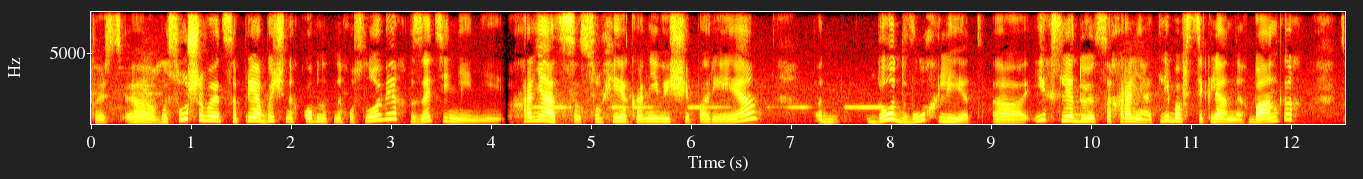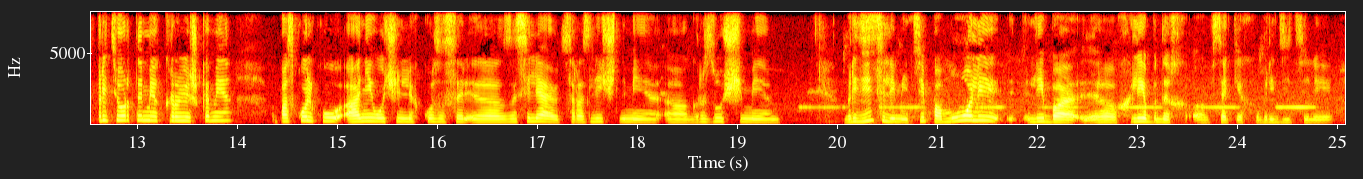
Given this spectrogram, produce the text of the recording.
То есть э, высушивается при обычных комнатных условиях в затенении. Хранятся сухие корневища парея э, до двух лет. Их следует сохранять либо в стеклянных банках с притертыми крышками, поскольку они очень легко заселяются различными грызущими вредителями типа моли, либо э, хлебных э, всяких вредителей –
